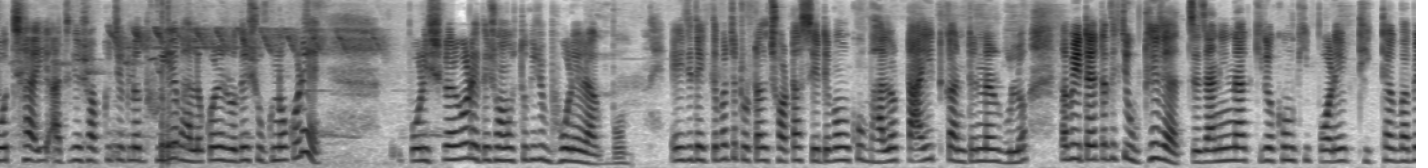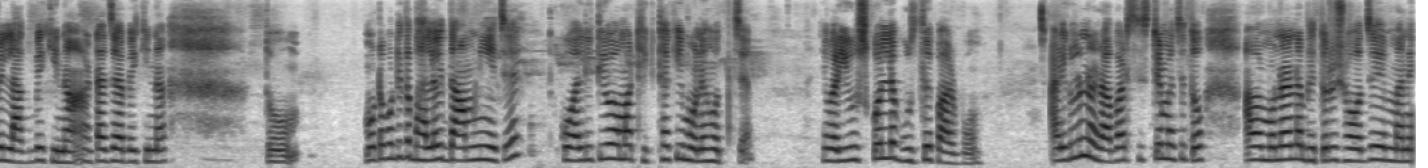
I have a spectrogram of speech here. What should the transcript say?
গোছাই, আজকে সব কিছু এগুলো ধুয়ে ভালো করে রোদে শুকনো করে, পরিষ্কার করে এতে সমস্ত কিছু ভরে রাখব। এই যে দেখতে পাচ্ছ টোটাল ছটা সেট এবং খুব ভালো টাইট কন্টেনারগুলো তবে এটা এটা দেখছি উঠে যাচ্ছে, জানি না কীরকম কি পরে ঠিকঠাকভাবে লাগবে কি না আটা যাবে কি না তো মোটামুটি তো ভালোই দাম নিয়েছে কোয়ালিটিও আমার ঠিকঠাকই মনে হচ্ছে। এবার ইউজ করলে বুঝতে পারব। আর এগুলো না রাবার সিস্টেম আছে তো, আমার মনে হয় না ভেতরে সহজে মানে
